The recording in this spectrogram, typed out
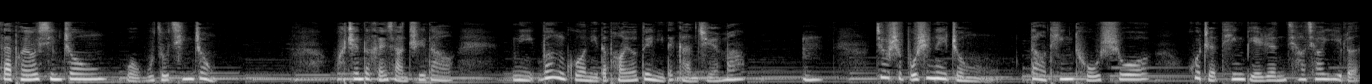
在朋友心中我无足轻重。我真的很想知道，你问过你的朋友对你的感觉吗？嗯，就是不是那种道听途说或者听别人悄悄议论。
